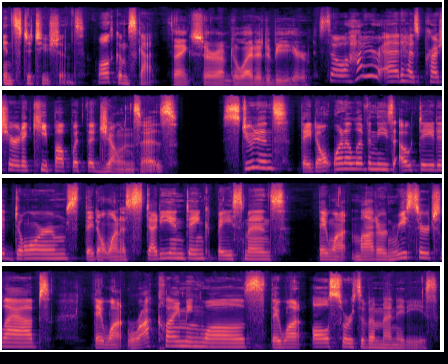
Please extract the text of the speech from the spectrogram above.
institutions. Welcome, Scott. Thanks, Sarah. I'm delighted to be here. So, higher ed has pressure to keep up with the Joneses. Students, they don't want to live in these outdated dorms. They don't want to study in dank basements. They want modern research labs. They want rock climbing walls. They want all sorts of amenities.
